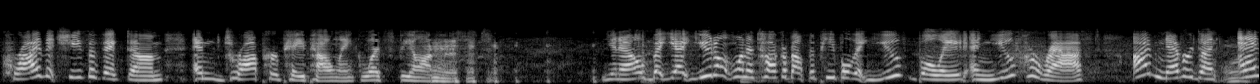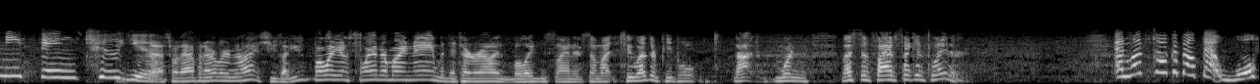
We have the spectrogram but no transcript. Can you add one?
cry that she's a victim, and drop her PayPal link. Let's be honest. you know, but yet you don't want to talk about the people that you've bullied and you've harassed. I've never done anything to you. That's what happened earlier tonight. She was like, "You bully and slander my name," And they turned around and bullied and slandered some like two other people, not more than less than five seconds later. And let's talk about that wolf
